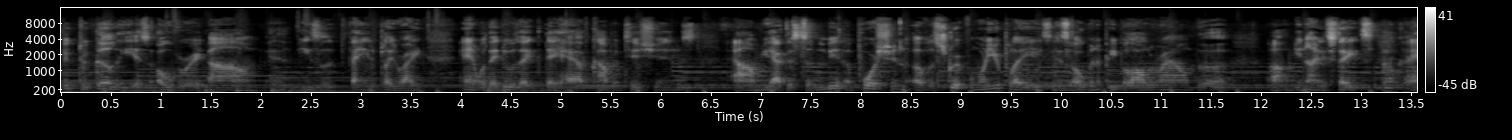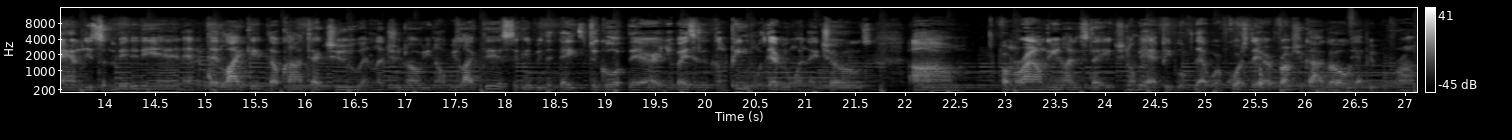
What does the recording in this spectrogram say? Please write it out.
Victor Gully is over it. Um, he's a famed playwright, and what they do is they, they have competitions. Um, you have to submit a portion of a script from one of your plays. It's open to people all around the um, United States. Okay. And you submit it in, and if they like it, they'll contact you and let you know, you know, we like this. They give you the dates to go up there, and you're basically competing with everyone they chose um, from around the United States. You know, we had people that were, of course, there from Chicago. We had people from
